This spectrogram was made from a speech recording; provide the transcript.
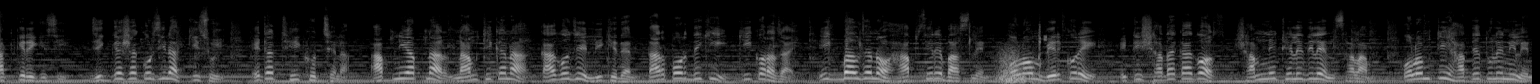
আটকে রেখেছি। জিজ্ঞাসা করছি না কিছুই। এটা ঠিক হচ্ছে না। আপনি আপনার নাম ঠিকানা কাগজে লিখে দেন, তারপর দেখি কি করা যায়। ইকবাল যেন হাফ ছেড়ে বাঁচলেন। কলম বের করে একটি সাদা কাগজ সামনে ঠেলে দিলেন সালাম। কলমটি হাতে তুলে নিলেন।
